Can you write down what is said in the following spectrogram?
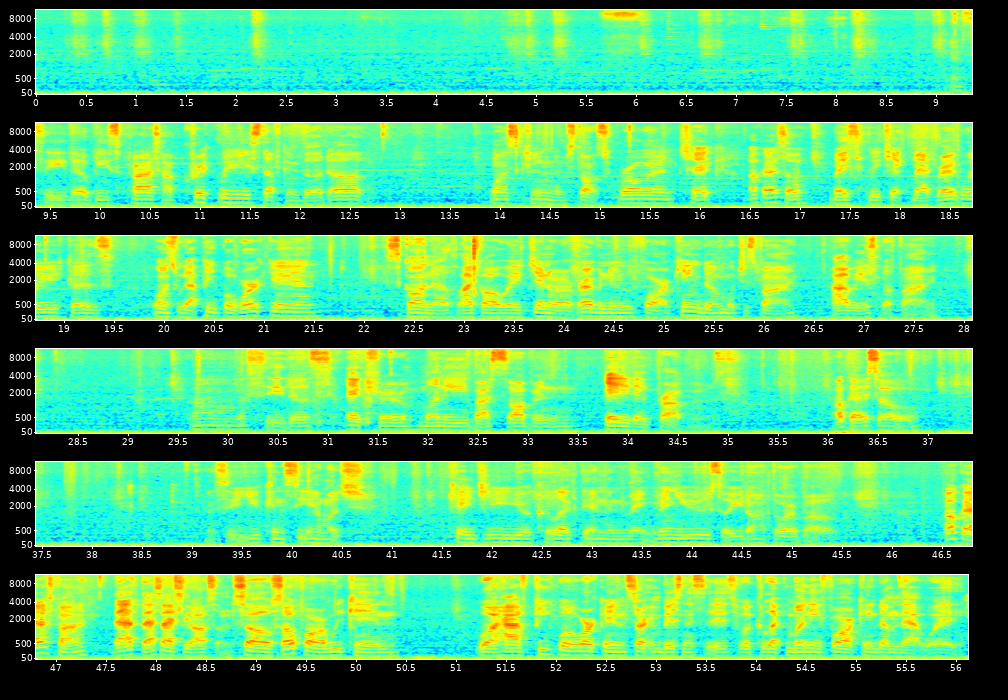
Let's see, they'll be surprised how quickly stuff can build up. Once kingdom starts growing, check. Okay, so basically check back regularly because once we got people working, it's going to, like always, generate revenue for our kingdom, which is fine. Obvious, but fine. Um, let's see, there's extra money by solving day-to-day -day problems. Okay, so let's see, you can see how much kg you're collecting in the main menu, so you don't have to worry about. Okay, that's fine. That that's actually awesome. So so far we can We'll have people working certain businesses. We'll collect money for our kingdom that way.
